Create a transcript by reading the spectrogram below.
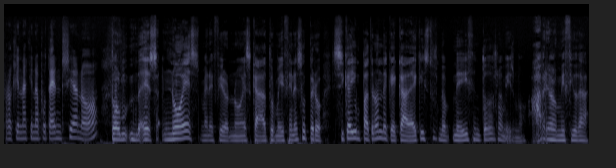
Però quina, quina potència, no? Todo- es, no es, me refiero, no es cada tour me dicen eso, pero sí que hay un patrón de que cada X tours me, me dicen todos lo mismo. Ábrelo en mi ciudad.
